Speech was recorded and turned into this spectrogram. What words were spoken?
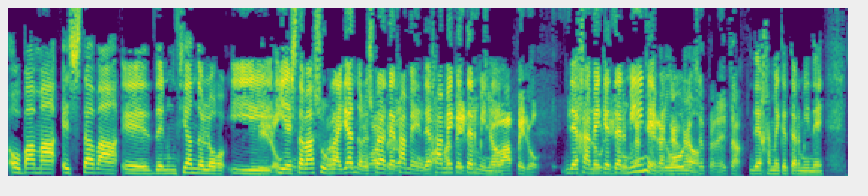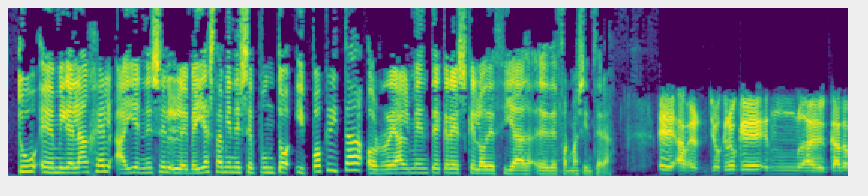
Obama estaba eh, denunciándolo y, estaba subrayándolo, espera, déjame, déjame déjame que termine. déjame que termine, Bruno. Déjame que termine. Tú, eh, Miguel Ángel, ahí en ese, ¿le veías también ese punto hipócrita o realmente crees que lo decía eh, de forma sincera? Eh, a ver, yo creo que mm, cada,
